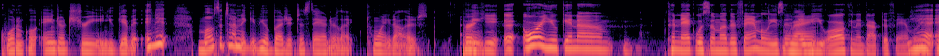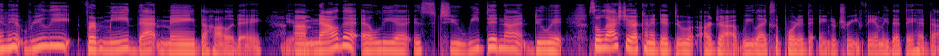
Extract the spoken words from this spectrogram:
quote unquote angel tree and you give it. And it most of the time they give you a budget to stay under like twenty dollars per kid, uh, or you can um connect with some other families, and Right. maybe you all can adopt a family. Yeah, and it really for me that made the holiday. Yeah. Um, now that Elia is two, we did not do it. So last year I kind of did through our job. We like supported the Angel Tree family that they had do-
